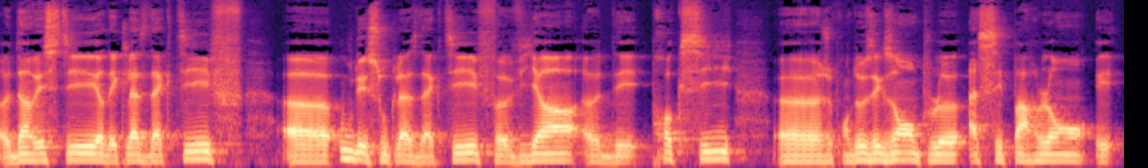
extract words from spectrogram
euh, d'investir des classes d'actifs ou des sous-classes d'actifs via des proxys. je prends deux exemples assez parlants et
